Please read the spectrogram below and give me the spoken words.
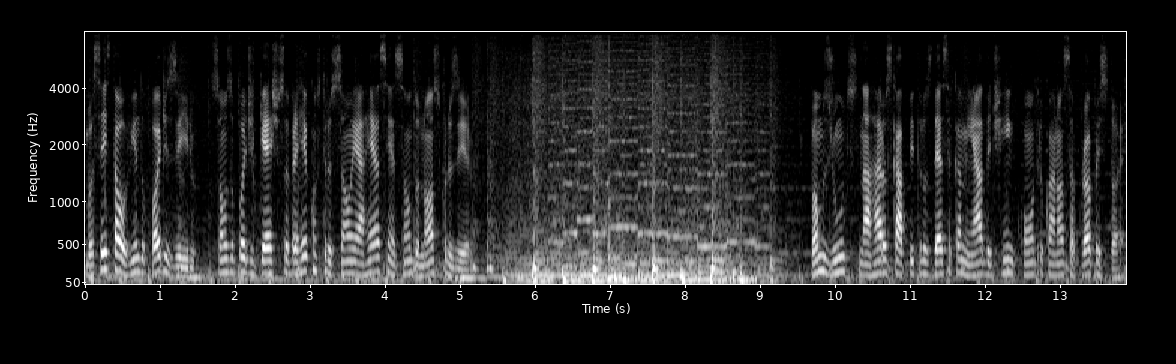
Você está ouvindo o Podzeiro. Somos o podcast sobre a reconstrução e a reascensão do nosso Cruzeiro. Vamos juntos narrar os capítulos dessa caminhada de reencontro com a nossa própria história.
